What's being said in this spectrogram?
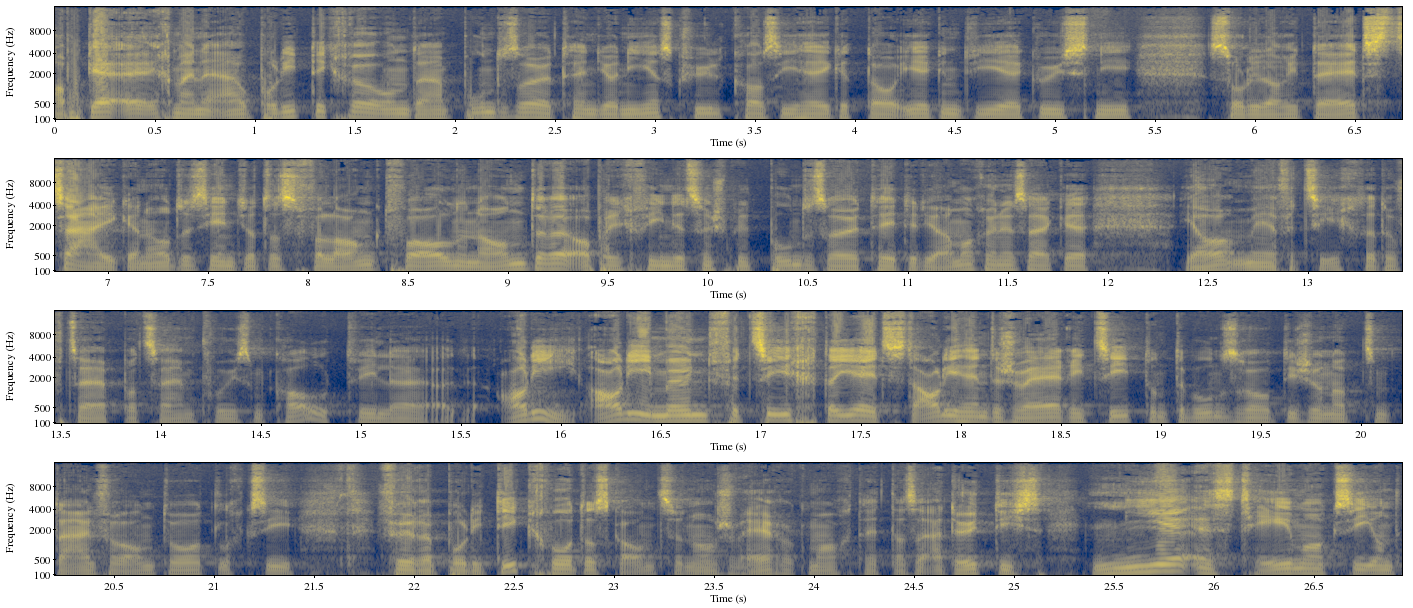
Aber äh, ich meine, auch Politiker und auch Bundesräte haben ja nie das Gefühl gehabt, sie hätten da irgendwie eine gewisse Solidarität zu zeigen, oder? Sie haben ja das verlangt von allen anderen, aber ich finde zum Beispiel, die Bundesräte hätten ja auch mal können sagen, ja, wir verzichten auf 10% von unserem Gehalt, weil äh, alle, alle müssen verzichten jetzt, alle haben eine schwere Zeit und der Bundesrat ist ja noch zum Teil verantwortlich gewesen für eine Politik, die das Ganze noch schwerer gemacht hat. Also auch dort ist es nie ein Thema gewesen. Und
